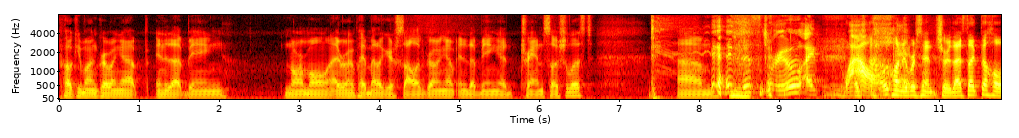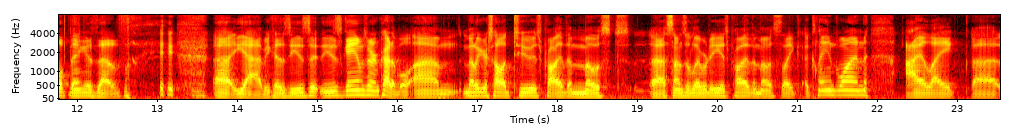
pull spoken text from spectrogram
Pokemon growing up ended up being normal, and everyone who played Metal Gear Solid growing up ended up being a trans socialist. Um, Is this true? I wow. hundred percent true. That's like the whole thing. Is that, uh, yeah, because these these games are incredible. Um, Metal Gear Solid Two is probably the most. Uh, Sons of Liberty is probably the most like acclaimed one. I like uh,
